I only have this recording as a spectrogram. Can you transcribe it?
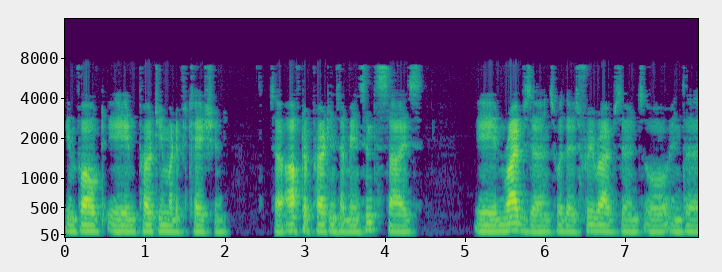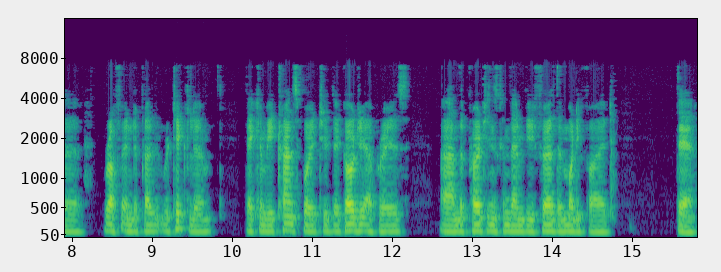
involved in protein modification. So after proteins have been synthesized in ribosomes, whether it's free ribosomes or in the rough endoplasmic reticulum, they can be transported to the Golgi apparatus and the proteins can then be further modified there.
